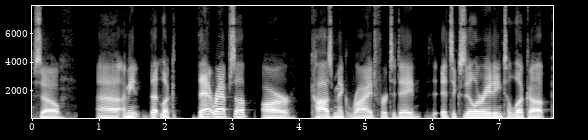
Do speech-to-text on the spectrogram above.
So, uh, I mean, that look that wraps up our cosmic ride for today. It's exhilarating to look up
